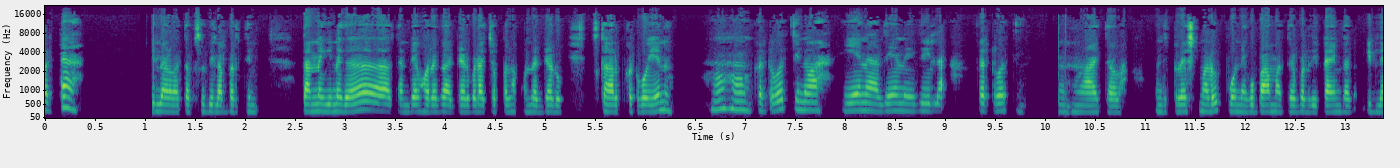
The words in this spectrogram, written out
ಒಟ್ಟ. ಇಲ್ಲ ತಪ್ಸೋದಿಲ್ಲ ಬರ್ತೀನಿ. ತನ್ನ ನಿನಗ ತಂದೆ ಹೊರಗೆ ಅಡ್ಡಾಡ್ಬೇಡ ಚಪ್ಪಲ್ ಹಾಕೊಂಡು ಅಡ್ಡಾಡು ಸ್ಕಾರ್ಪ್ ಕಟ್ಕೋ ಏನು? ಹ್ಮ್ ಹ್ಮ್. ಕಟ್ಕೋತೀನವ ಏನ ಅದೇನು ಇದಿಲ್ಲ ಕಟ್ಕೋತೀನಿ. ಹ್ಮ್ ಹ್ಮ್ ಆಯ್ತವ ಒಂದು ರೆಸ್ಟ್ ಮಾಡು ಫೋನಿಗೂ ಬಾ ಮತ್ತೆ ಬರ್ದಿ ಟೈಮ್ದಾಗ ಇಲ್ಲ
